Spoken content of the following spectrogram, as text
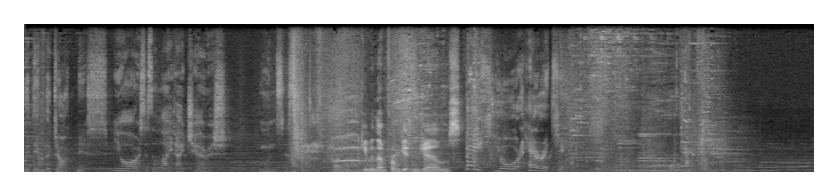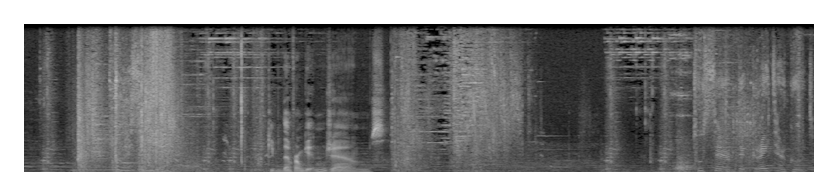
within the darkness. Yours is the light I cherish, Moon Sister. Keeping them from getting gems. Face your heretic. Keeping them from getting gems. To serve the greater good.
